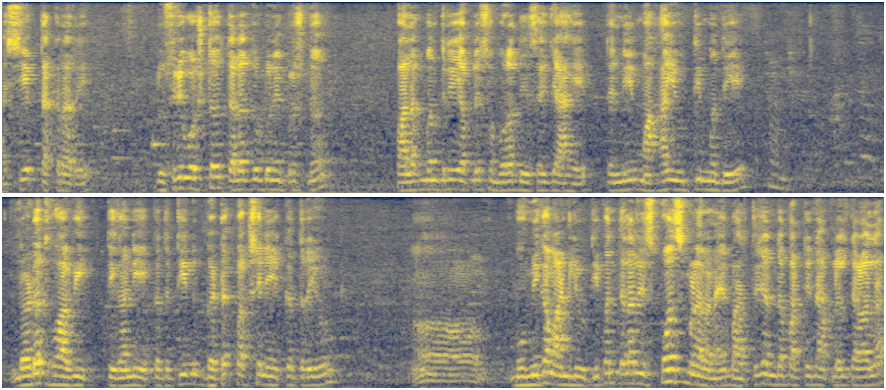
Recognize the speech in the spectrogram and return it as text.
अशी एक तक्रार आहे. दुसरी गोष्ट त्याला जोडून एक प्रश्न. पालकमंत्री आपले शंभूराज देसाई जे आहेत. त्यांनी महायुतीमध्ये. लढत व्हावी. तिघांनी एकत्र तीन घटक पक्षाने एकत्र येऊन भूमिका मांडली होती. पण त्याला रिस्पॉन्स मिळाला नाही. भारतीय जनता पार्टीने आपल्याला त्यावेळेला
